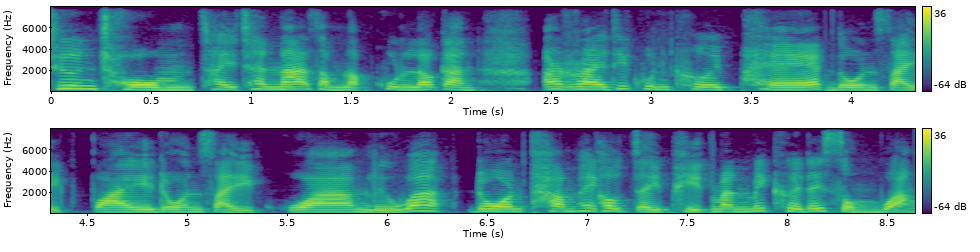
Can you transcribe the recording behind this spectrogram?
ชื่นชมชัยชนะสำหรับคุณแล้วกัน อะไรที่คุณเคยแพ้ โดนใส่ไฟ โดนใส่ความ หรือว่าโดนทำให้เข้าใจผิด มันไม่เคยได้สมหวัง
